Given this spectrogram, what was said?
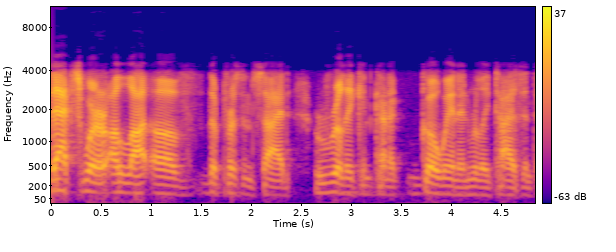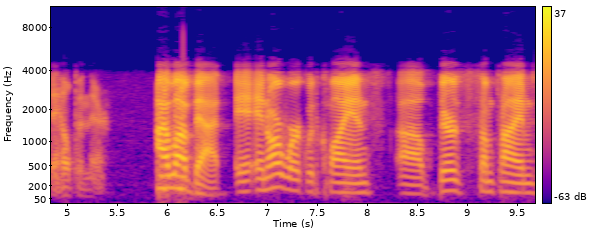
that's where a lot of the prison side really can kind of go in and really ties into helping there. I love that. In our work with clients, uh, there's sometimes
